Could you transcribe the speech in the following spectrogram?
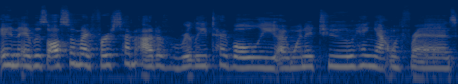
and it was also my first time out of really Tivoli. I wanted to hang out with friends.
